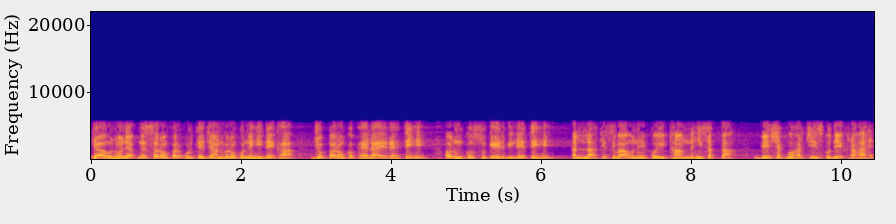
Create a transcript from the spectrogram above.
کیا انہوں نے اپنے سروں پر اڑتے جانوروں کو نہیں دیکھا جو پروں کو پھیلائے رہتے ہیں اور ان کو سکیڑ بھی لیتے ہیں؟ اللہ کے سوا انہیں کوئی تھام نہیں سکتا۔ بے شک وہ ہر چیز کو دیکھ رہا ہے۔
